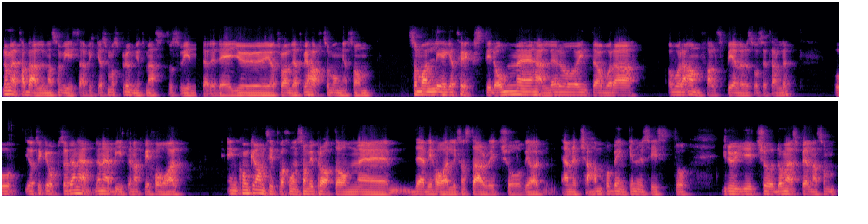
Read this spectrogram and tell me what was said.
de här tabellerna som visar vilka som har sprungit mest och så vidare. Det är ju, jag tror aldrig att vi har haft så många som, som har legat högst i dem eh, heller och inte av våra, av våra anfallsspelare så sett heller. Och Jag tycker också den här, den här biten att vi har en konkurrenssituation som vi pratade om, eh, där vi har liksom Starwich och vi har Emre Can på bänken nu sist och Grujic och de här spelarna som,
